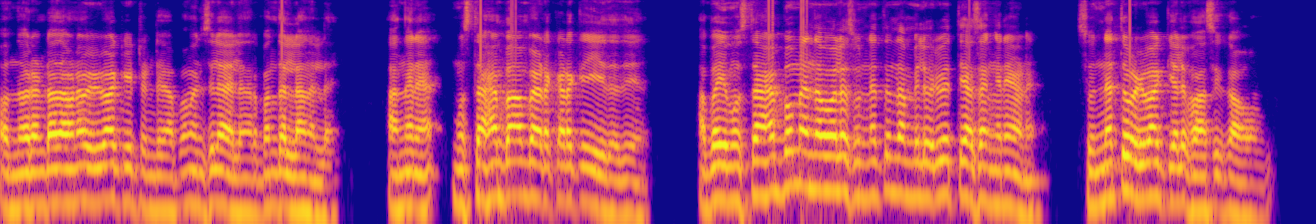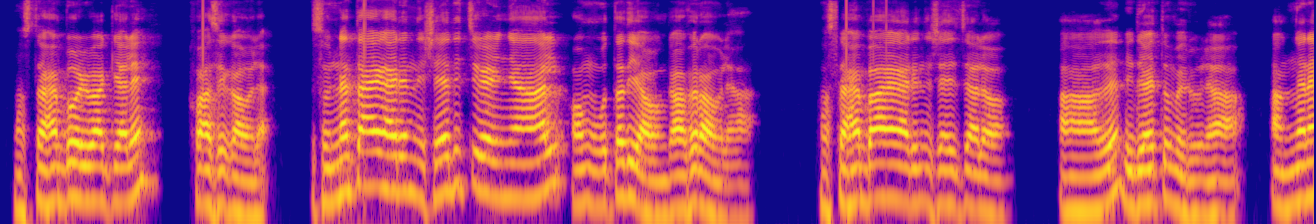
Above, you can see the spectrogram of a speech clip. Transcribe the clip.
ഒന്നോ രണ്ടോ തവണ ഒഴിവാക്കിയിട്ടുണ്ട്. അപ്പൊ മനസ്സിലായല്ലോ നിർബന്ധമല്ല എന്നല്ലേ അങ്ങനെ മുസ്തഹബാകുമ്പോ ഇടക്കിടക്ക് ചെയ്തത്. അപ്പൊ ഈ മുസ്തഹബും എന്ന പോലെ സുന്നത്തും തമ്മിൽ ഒരു വ്യത്യാസം എങ്ങനെയാണ്? സുന്നത്ത് ഒഴിവാക്കിയാൽ ഫാസിക്കാവും മുസ്തഹബ് ഒഴിവാക്കിയാൽ ഫാസിക്കാവൂല സുന്നത്തായ കാര്യം നിഷേധിച്ചു കഴിഞ്ഞാൽ ഓ മൂത്തതിയാവും കാഫിറാവൂല. മുസ്തഹബായ കാര്യം നിഷേധിച്ചാലോ? അത് വിധേയത്വം വരൂല. അങ്ങനെ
